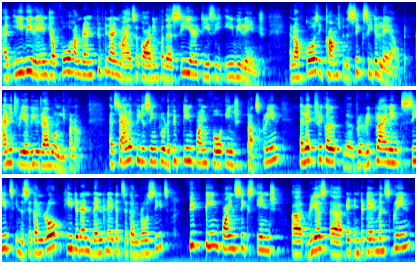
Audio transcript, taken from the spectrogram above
and EV range of 459 miles according for the CLTC EV range. And of course it comes with a 6-seater layout and it's rear wheel drive only for now. And standard features include a 15.4 inch touchscreen, electrical uh, reclining seats in the second row, heated and ventilated second row seats, 15.6 inch uh, rear uh, entertainment screen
